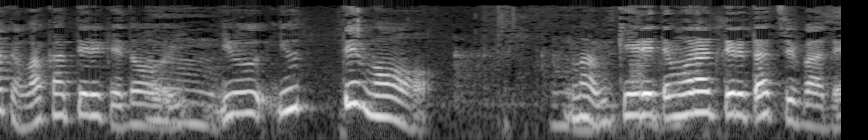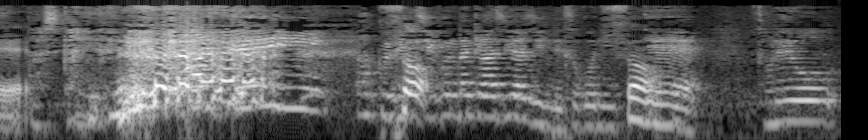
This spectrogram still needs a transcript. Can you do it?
うっての分かってるけど、うん。言う言ってもうん。まあ受け入れてもらってる立場で。確かにね 白人自分だけアジア人でそこに行ってそれを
